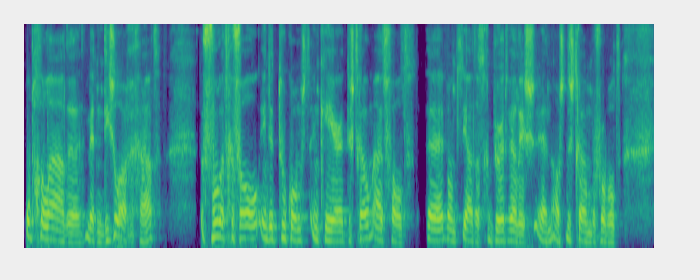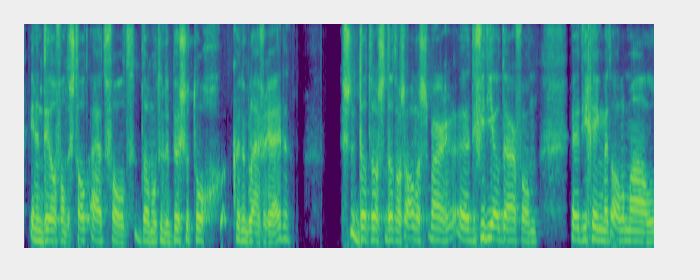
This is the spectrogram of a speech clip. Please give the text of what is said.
opgeladen met een dieselaggregaat. Voor het geval in de toekomst een keer de stroom uitvalt. Uh, want ja, dat gebeurt wel eens. En als de stroom bijvoorbeeld in een deel van de stad uitvalt, dan moeten de bussen toch kunnen blijven rijden. Dus dat was, dat was alles. Maar uh, de video daarvan uh, die ging met allemaal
